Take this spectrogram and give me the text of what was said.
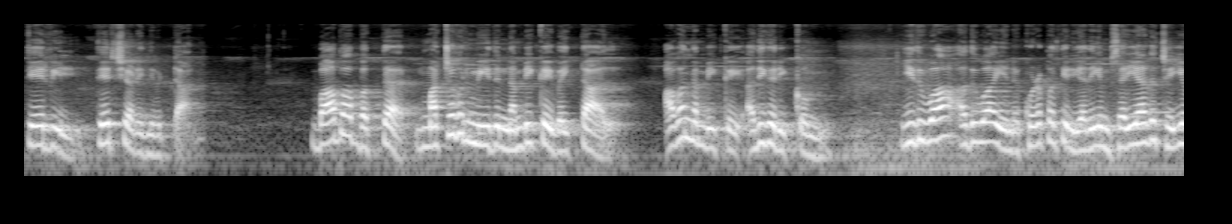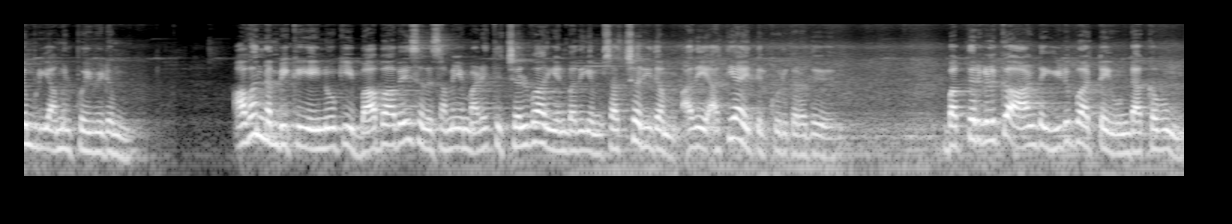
தேர்வில் தேர்ச்சி அடைந்து விட்டார். பாபா பக்தர் மற்றவர் மீது நம்பிக்கை வைத்தால் அவன் நம்பிக்கை அதிகரிக்கும். இதுவா அதுவா என்ற குழப்பத்தில் எதையும் சரியாக செய்ய முடியாமல் போய்விடும். அவன் நம்பிக்கையை நோக்கி பாபாவே சில சமயம் அழைத்துச் செல்வார் என்பதையும் சச்சரிதம் அதே அத்தியாயத்தில் கூறுகிறது. பக்தர்களுக்கு ஆழ்ந்த ஈடுபாட்டை உண்டாக்கவும்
